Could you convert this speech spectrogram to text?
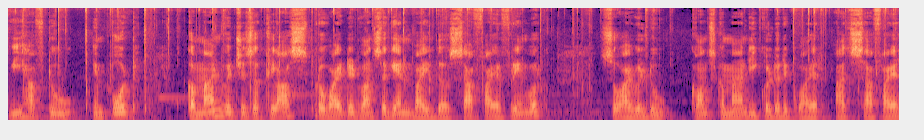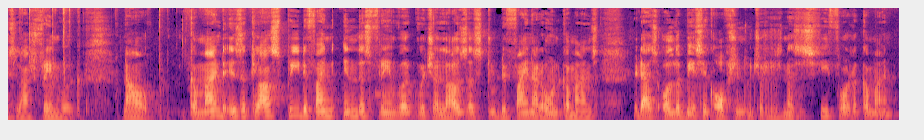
we have to import command which is a class provided once again by the sapphire framework. So i will do const command equal to require as sapphire slash framework. Now command is a class predefined in this framework which allows us to define our own commands. It has all the basic options which are necessary for a command.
